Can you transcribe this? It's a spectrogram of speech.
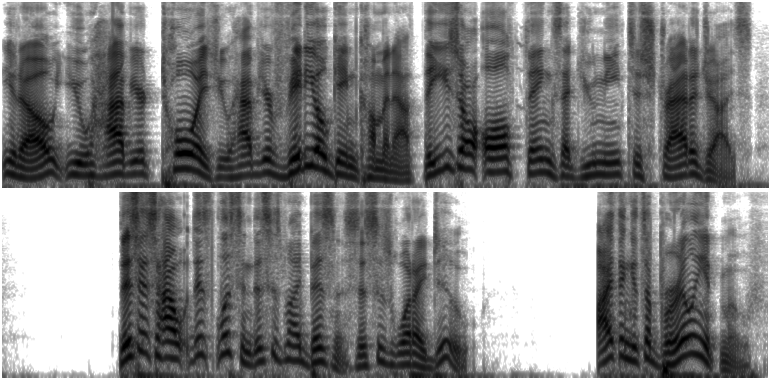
you know, you have your toys, you have your video game coming out. These are all things that you need to strategize. This is how this listen, this is my business. This is what I do. I think it's a brilliant move.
